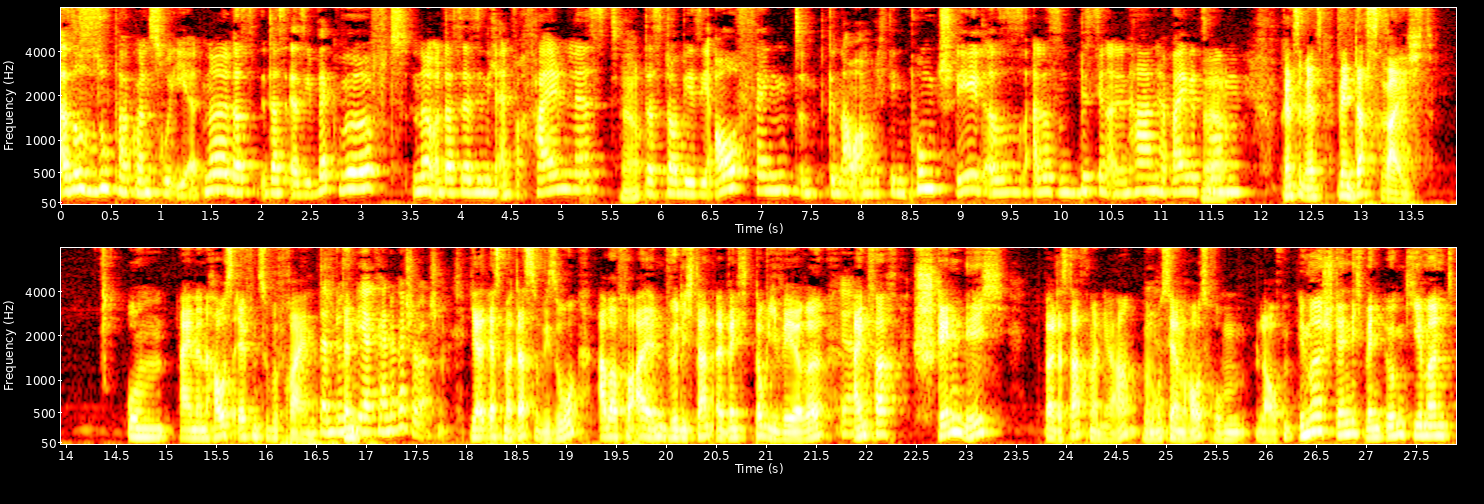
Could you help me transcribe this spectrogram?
Also super konstruiert, ne? Dass, dass er sie wegwirft, ne? Und dass er sie nicht einfach fallen lässt, Ja. dass Dobby sie auffängt und genau am richtigen Punkt steht. Also es ist alles ein bisschen an den Haaren herbeigezogen. Ganz im Ernst, wenn das reicht, um einen Hauselfen zu befreien, Dann dürfen die ja keine Wäsche waschen. Ja, erstmal das sowieso, aber vor allem würde ich dann, äh, wenn ich Dobby wäre, Ja. einfach ständig, weil das darf man ja, man Ja. muss ja im Haus rumlaufen, immer ständig, wenn irgendjemand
